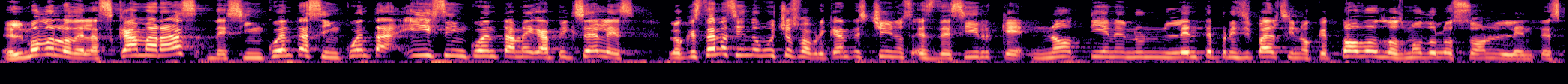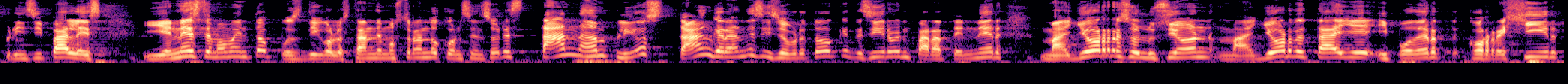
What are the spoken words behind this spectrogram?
El módulo de las cámaras de 50, 50 y 50 megapíxeles. Lo que están haciendo muchos fabricantes chinos es decir que no tienen un lente principal, sino que todos los módulos son lentes principales. Y en este momento, pues digo, lo están demostrando con sensores tan amplios, tan grandes y sobre todo que te sirven para tener mayor resolución, mayor detalle y poder corregir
